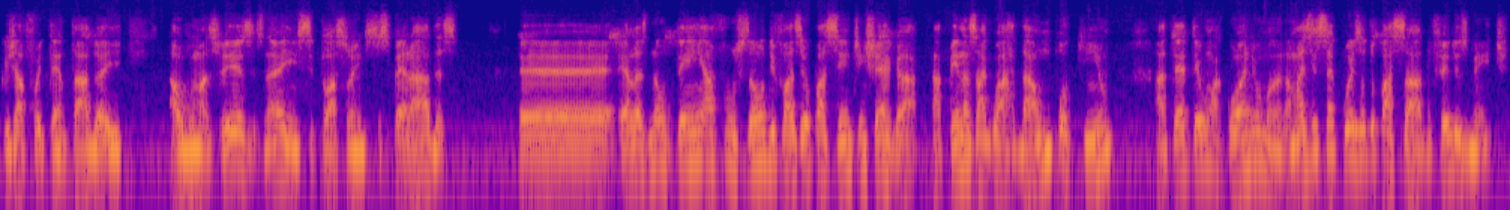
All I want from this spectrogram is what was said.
que já foi tentado aí algumas vezes, né, em situações desesperadas, é, elas não têm a função de fazer o paciente enxergar, apenas aguardar um pouquinho até ter uma córnea humana. Mas isso é coisa do passado, felizmente.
